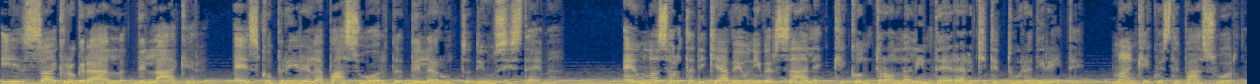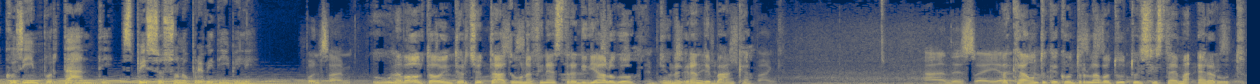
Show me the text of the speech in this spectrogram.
Il sacro graal dell'hacker è scoprire la password della root di un sistema. È una sorta di chiave universale che controlla l'intera architettura di rete, ma anche queste password, così importanti, spesso sono prevedibili. Una volta ho intercettato una finestra di dialogo di una grande banca. L'account che controllava tutto il sistema era root.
